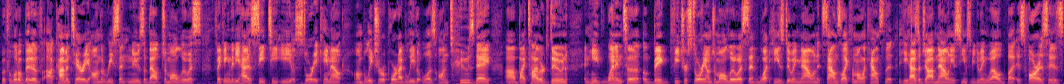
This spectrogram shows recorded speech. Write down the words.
with a little bit of uh, commentary on the recent news about Jamal Lewis thinking that he has CTE. A story came out on Bleacher Report, I believe it was on Tuesday, uh, by Tyler Dunne and he went into a big feature story on Jamal Lewis and what he's doing now. And it sounds like, from all accounts, that he has a job now and he seems to be doing well. But as far as his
